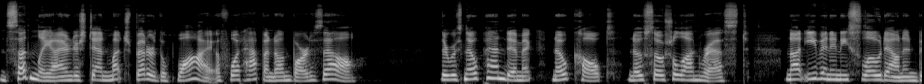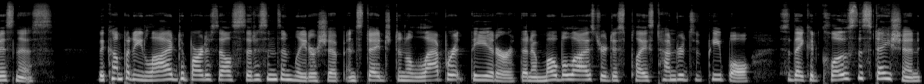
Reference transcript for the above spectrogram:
And suddenly I understand much better the why of what happened on Bartizel. There was no pandemic, no cult, no social unrest, not even any slowdown in business. The company lied to Bartizel's citizens and leadership and staged an elaborate theater that immobilized or displaced hundreds of people so they could close the station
